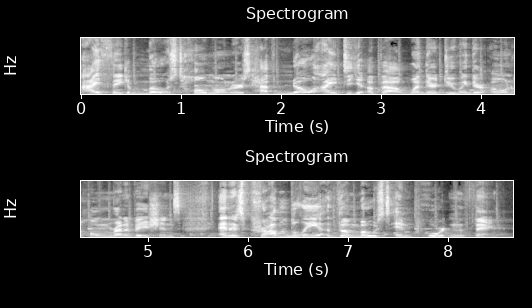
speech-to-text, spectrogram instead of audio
I think most homeowners have no idea about when they're doing their own home renovations, and it's probably the most important thing.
